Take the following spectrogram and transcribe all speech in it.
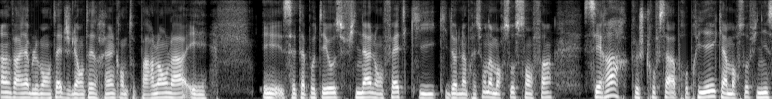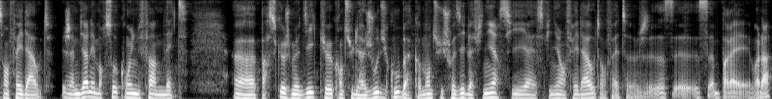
invariablement en tête. Je l'ai en tête rien qu'en te parlant là et et cette apothéose finale en fait qui, qui donne l'impression d'un morceau sans fin. C'est rare que je trouve ça approprié qu'un morceau finisse en fade out. J'aime bien les morceaux qui ont une fin nette. Euh, parce que je me dis que quand tu la joues du coup bah comment tu choisis de la finir si elle se finit en fade out en fait? Je- ça, ça me paraît voilà.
